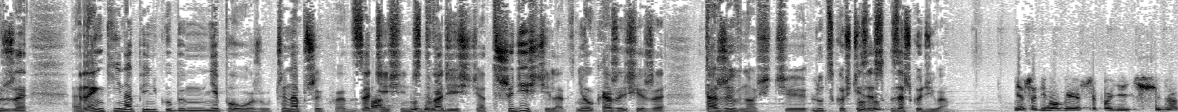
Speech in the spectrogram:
że ręki na pieńku bym nie położył. Czy na przykład za 10, 20, 30 lat nie okaże się, że ta żywność y, ludzkości zas- zaszkodziła? jeżeli mogę jeszcze powiedzieć dwa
